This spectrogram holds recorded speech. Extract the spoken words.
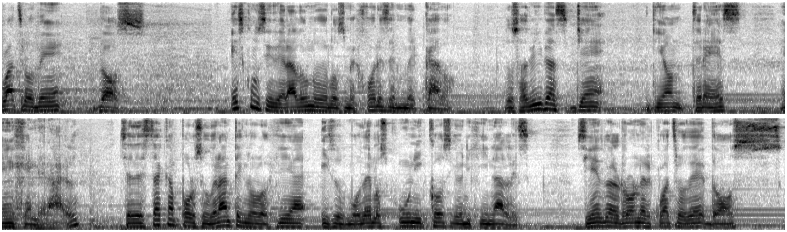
4D 2. Es considerado uno de los mejores del mercado. Los Adidas Y-3 en general se destacan por su gran tecnología y sus modelos únicos y originales siendo el Runner 4D2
